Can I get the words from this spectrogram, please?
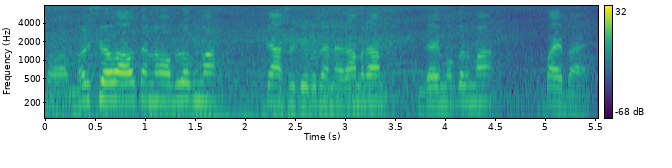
તો મળશું હવે આવતા નવા બ્લોગમાં. ત્યાં સુધી બધાને રામ રામ, જય મોગલમાં, બાય બાય.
